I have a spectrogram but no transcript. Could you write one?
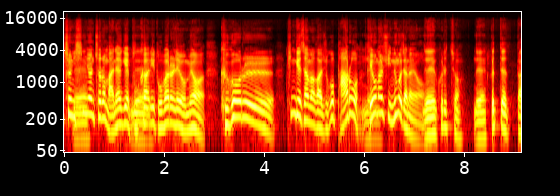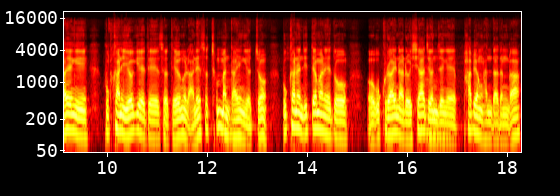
2010년처럼 만약에 네. 북한이 도발을 해오면 그거를 핑계 삼아 가지고 바로 네. 계엄할 수 있는 거잖아요. 네, 그렇죠. 네, 그때 다행히 북한이 여기에 대해서 대응을 안 해서 천만 다행이었죠. 북한은 이때만 해도 어, 우크라이나 러시아 전쟁에 파병한다든가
